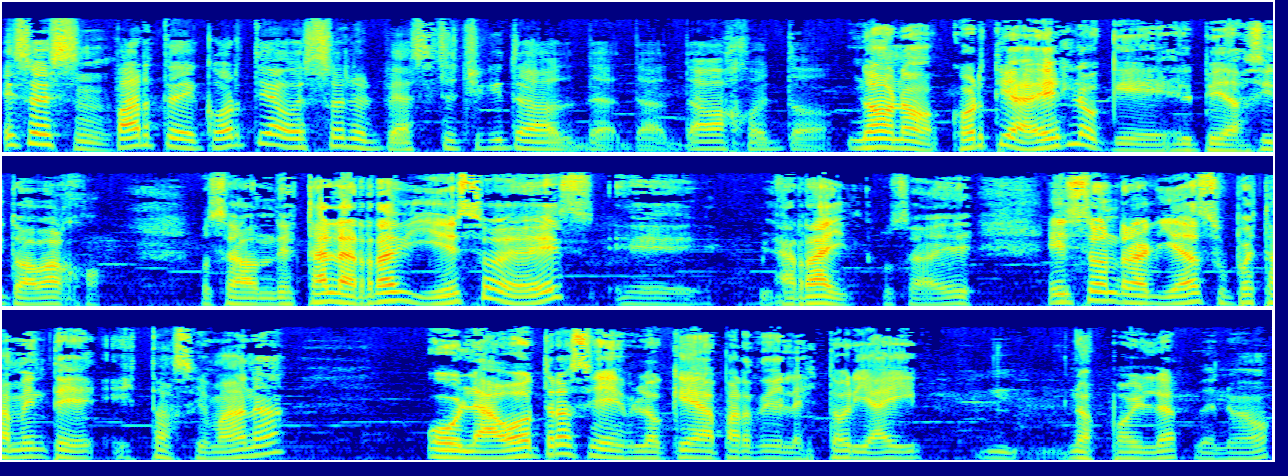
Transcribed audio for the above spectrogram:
¿Eso es Hmm. parte de Cortia o es solo el pedacito chiquito de, de- de abajo del todo? No, no, Cortia es lo que el pedacito abajo. O sea, donde está la raid y eso es eh, la raid. O sea, eh, eso en realidad supuestamente esta semana o la otra se desbloquea parte de la historia ahí. Mm, No spoiler, de nuevo.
